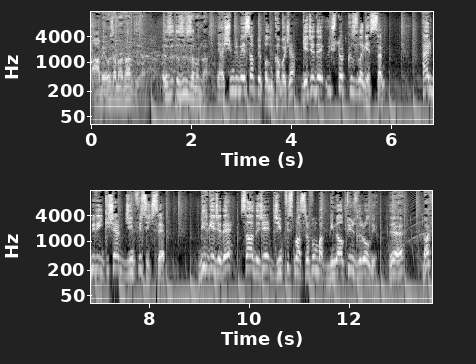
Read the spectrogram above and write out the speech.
Abi o zaman vardı ya. Iz, ızın zaman var. Ya şimdi bir hesap yapalım kabaca. Gecede 3-4 kızla geçsen, her biri ikişer cimfis içse, bir gecede sadece cimfis masrafın bak 1600 lira oluyor. Ye bak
